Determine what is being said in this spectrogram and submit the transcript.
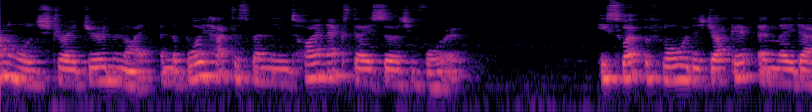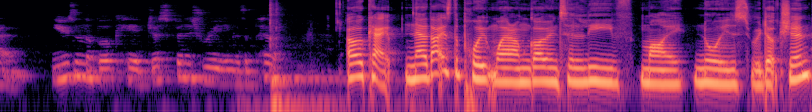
animal had strayed during the night, and the boy had to spend the entire next day searching for it. He swept the floor with his jacket and lay down, using the book he had just finished reading as a pillow. Okay, now that is the point where I'm going to leave my noise reduction,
